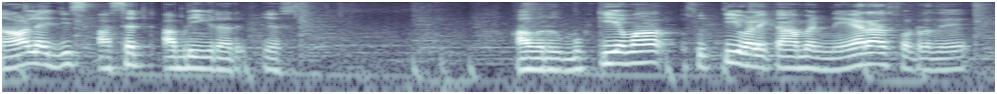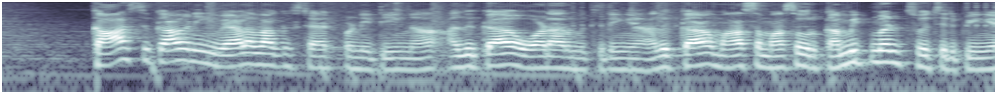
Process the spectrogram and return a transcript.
நாலேஜ் இஸ் அசெட் அப்படிங்கிறாரு. எஸ் அவர் முக்கியமாக சுற்றி வளைக்காமல் நேராக சொல்கிறது காசுக்காக நீங்கள் வேலை பார்க்க ஸ்டார்ட் பண்ணிட்டீங்கன்னா அதுக்காக ஓட ஆரம்பிச்சிட்டீங்க. அதுக்காக மாதம் மாதம் ஒரு கமிட்மெண்ட்ஸ் வச்சுருப்பீங்க.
